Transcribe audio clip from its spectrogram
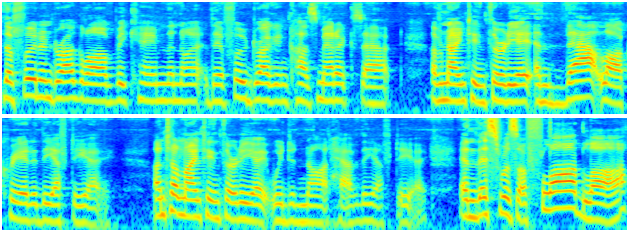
the Food and Drug Law became the, the Food, Drug, and Cosmetics Act of 1938, and that law created the FDA. Until 1938, we did not have the FDA. And this was a flawed law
